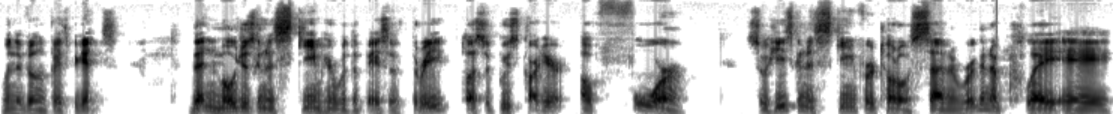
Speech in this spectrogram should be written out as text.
when the villain phase begins. Then Mojo's gonna scheme here with a base of three plus a boost card here of four. So he's gonna scheme for a total of seven. We're gonna play a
